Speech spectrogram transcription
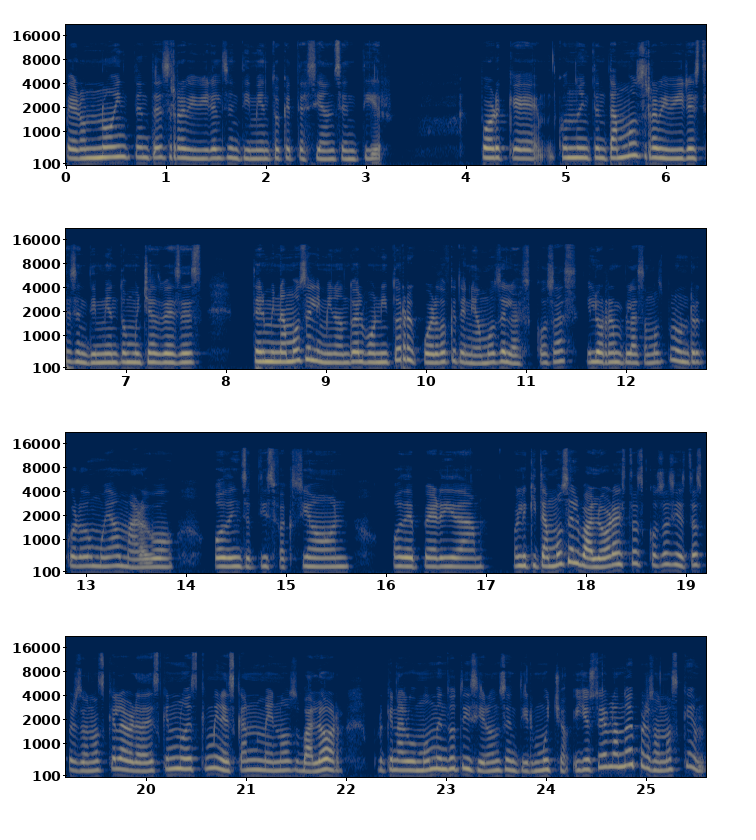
pero no intentes revivir el sentimiento que te hacían sentir porque cuando intentamos revivir este sentimiento muchas veces terminamos eliminando el bonito recuerdo que teníamos de las cosas y lo reemplazamos por un recuerdo muy amargo o de insatisfacción o de pérdida o le quitamos el valor a estas cosas y a estas personas que la verdad es que no es que merezcan menos valor, porque en algún momento te hicieron sentir mucho. Y yo estoy hablando de personas que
